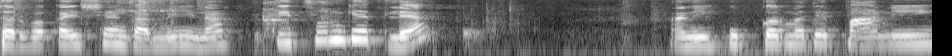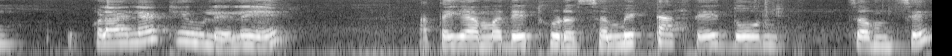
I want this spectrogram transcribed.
सर्व काही शेंगा मी ना तिचून घेतल्या. आणि कुकरमध्ये पाणी उकळायला ठेवलेलं आहे. आता यामध्ये थोडंसं मीठ टाकते दोन चमचे.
